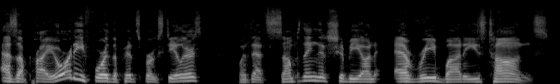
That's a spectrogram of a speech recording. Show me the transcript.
as a priority for the Pittsburgh Steelers, but that's something that should be on everybody's tongues.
